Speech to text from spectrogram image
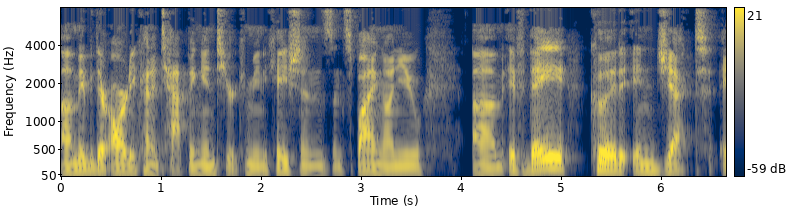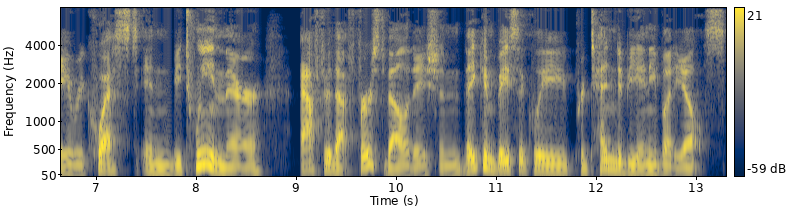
uh, maybe they're already kind of tapping into your communications and spying on you. Um, if they could inject a request in between there, after that first validation, they can basically pretend to be anybody else,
